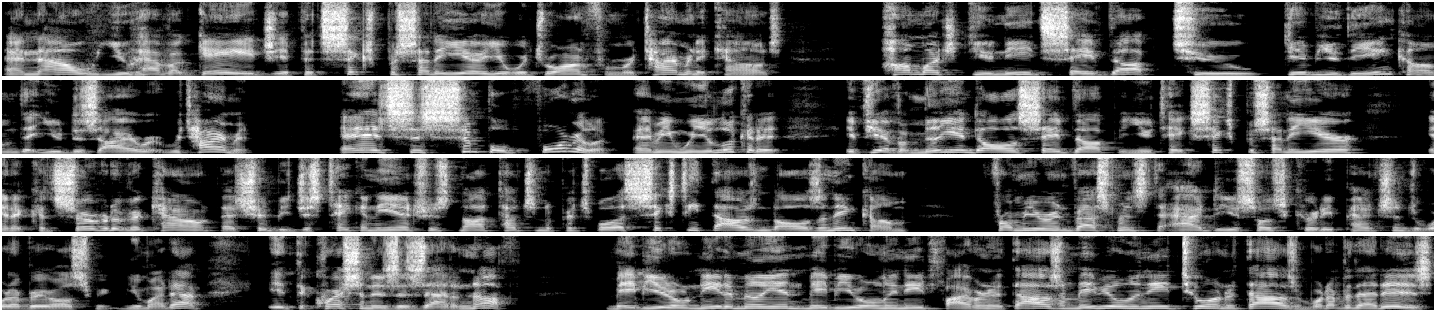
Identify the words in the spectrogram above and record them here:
And now you have a gauge. If it's six percent a year you're withdrawing from retirement accounts, how much do you need saved up to give you the income that you desire at retirement? And it's a simple formula. I mean, when you look at it, if you have a million dollars saved up and you take 6% a year in a conservative account, that should be just taking the interest, not touching the principal. That's $60,000 in income from your investments to add to your Social Security pensions or whatever else you might have. It, the question is, is that enough? Maybe you don't need a million. Maybe you only need 500,000. Maybe you only need 200,000, whatever that is.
